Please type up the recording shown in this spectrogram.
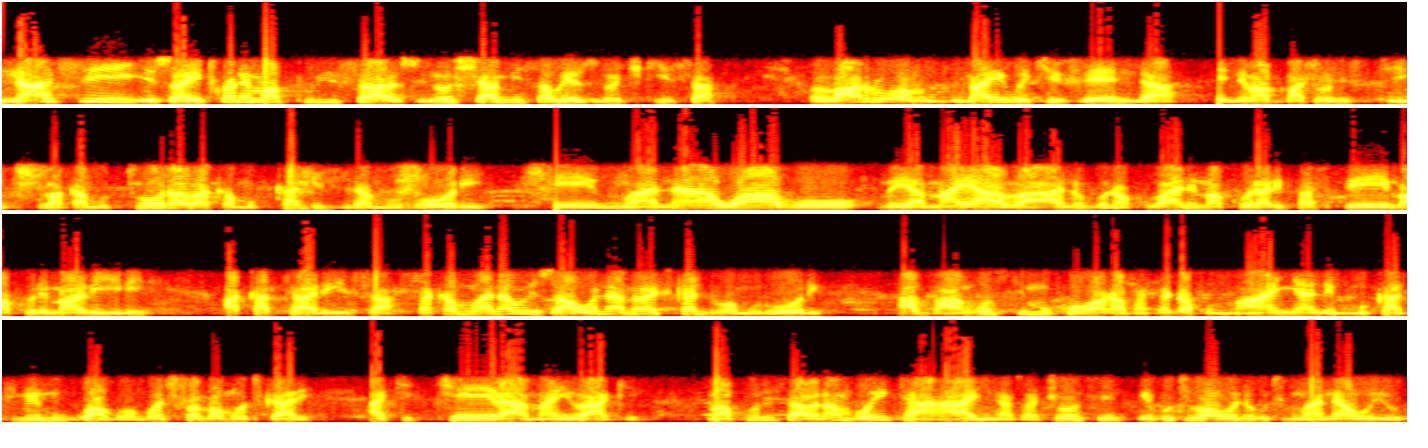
nhasi zvaitwa nemapurisa zvinoshamisa uye zvinotyisa varova mudzimai wechivhenda nemabhatoni stick vakamutora vakamukandidzira murori. E, mwana wavo yamai ava anogona kuva nemakore ari pasi pemakore maviri akatarisa. Saka mwana uyu zvaaona amai vachikandirwa murori abva angosimukawo akabva tanga kumhanya mukati memugwagwa wanga uchifamba motikari achiteera amai vake. Mapurisa havana kumboita hanya zvachose yekuti vaone kuti mwana uyu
